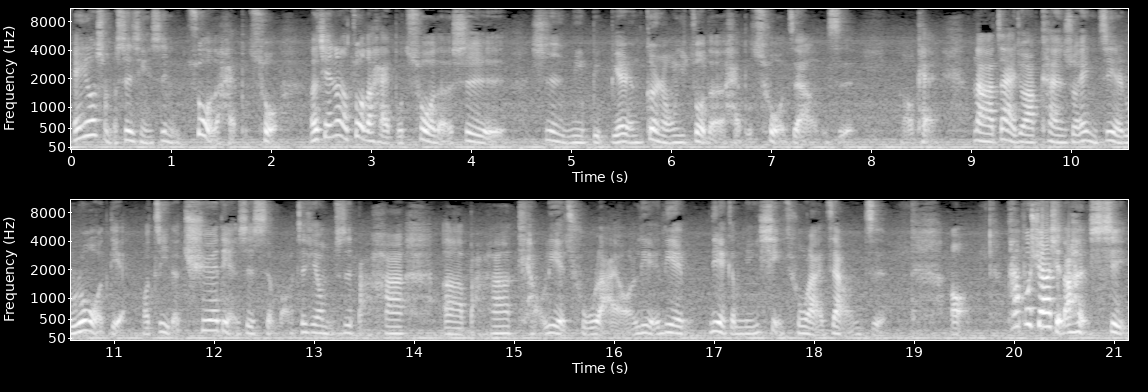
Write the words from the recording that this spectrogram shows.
诶，有什么事情是你做的还不错，而且那个做的还不错的是，是你比别人更容易做的还不错这样子。OK，那再就要看说，诶，你自己的弱点，我自己的缺点是什么？这些我们就是把它呃把它条列出来哦，列列列个明细出来这样子。哦，它不需要写到很细，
